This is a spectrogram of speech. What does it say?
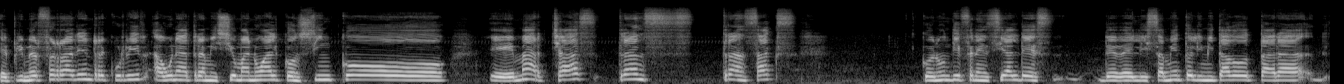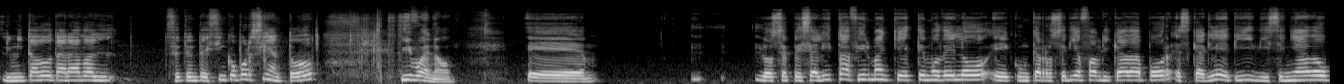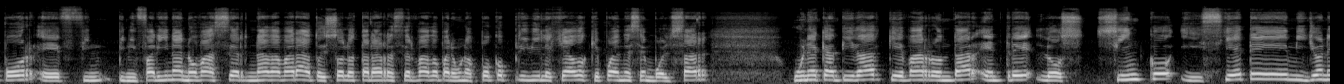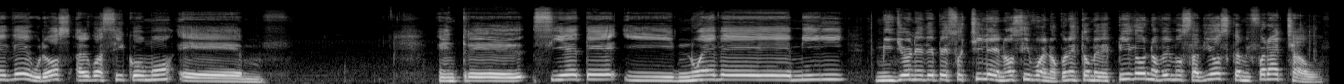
el primer Ferrari en recurrir a una transmisión manual con 5 eh, marchas trans, Transax con un diferencial de, deslizamiento limitado, limitado tarado al 75%. Y bueno, eh, los especialistas afirman que este modelo eh, con carrocería fabricada por Scagletti, diseñado por eh, Pininfarina, no va a ser nada barato y solo estará reservado para unos pocos privilegiados que puedan desembolsar una cantidad que va a rondar entre los 5 y 7 millones de euros, algo así como eh, entre 7 y 9 mil millones de pesos chilenos. Y bueno, con esto me despido. Nos vemos. Adiós. Cami fuera. Chao.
